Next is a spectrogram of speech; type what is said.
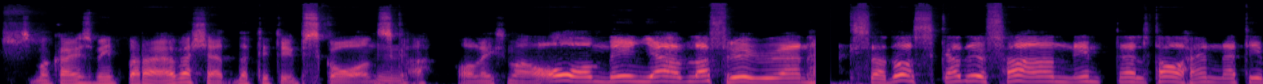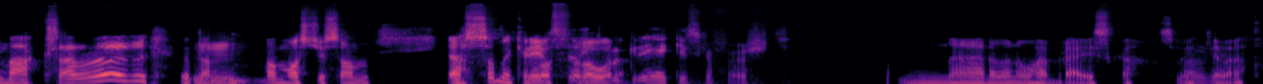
Så man kan ju inte bara översätta till typ skånska. Mm. Och liksom om din jävla fru är en häxa då ska du fan inte ta henne till max. Utan Mm. man måste ju som det är så mycket inte förlorat. på grekiska först? Nej, det var nog hebreiska, så vitt jag Okej. vet.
